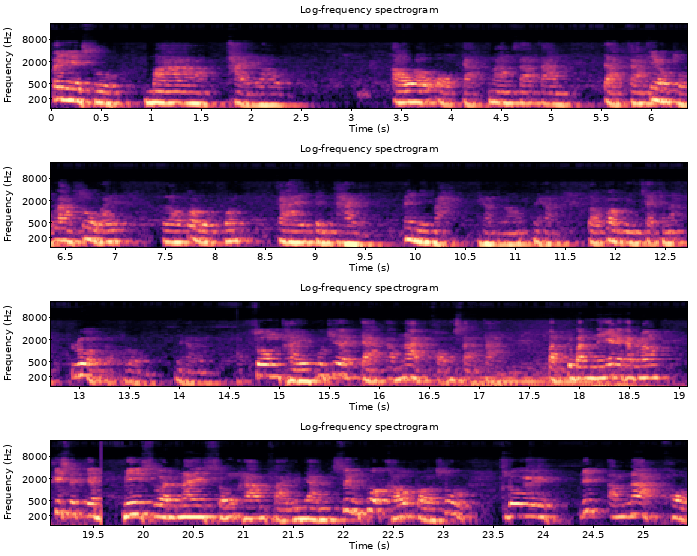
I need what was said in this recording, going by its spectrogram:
พระเยซูมาไถ่เรา เอาเราออกจากมารซาตานจากการที่เราถูกล่ามโซ่ไว้ เราก็หลุดพ้นกลายเป็นไทยไม่มีบาปนะครับน้องนะครับ เราก็มีชัยชนะร่วมกับพระองค์นะครับ ทรงไถ่ผู้เชื่อจากอำนาจของซาตาน ปัจจุบันนี้นะครับน้องคริสเตียนมีส่วนในสงครามฝ่ายวิญญาณ ซึ่งพวกเขาต่อสู้โดยฤทธิ์อำนาจของ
